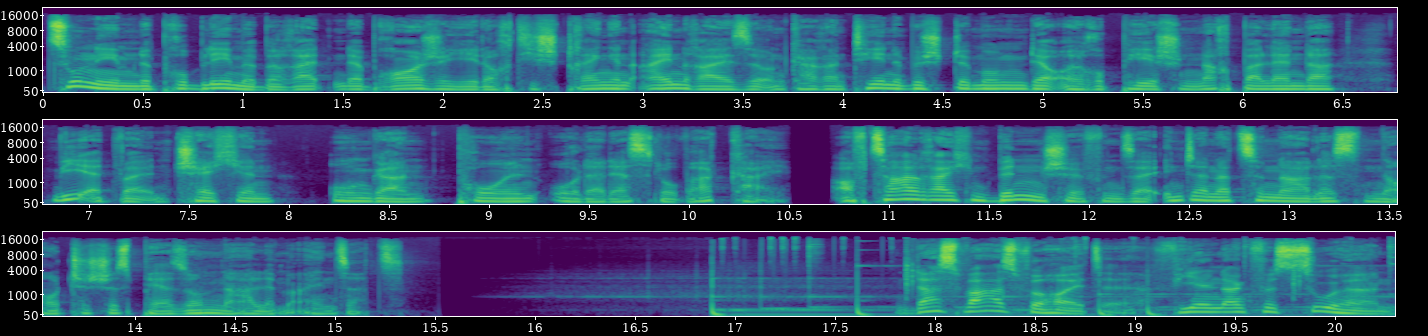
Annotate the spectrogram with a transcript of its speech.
Zunehmende Probleme bereiten der Branche jedoch die strengen Einreise- und Quarantänebestimmungen der europäischen Nachbarländer, wie etwa in Tschechien, Ungarn, Polen oder der Slowakei. Auf zahlreichen Binnenschiffen sei internationales nautisches Personal im Einsatz. Das war es für heute. Vielen Dank fürs Zuhören.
